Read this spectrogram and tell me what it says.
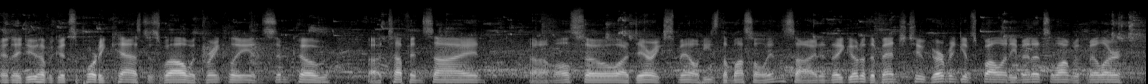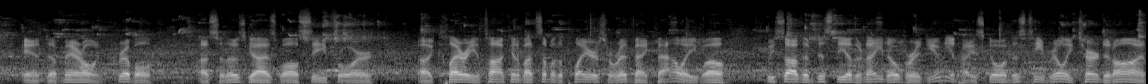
And they do have a good supporting cast as well with Brinkley and Simcoe, uh, tough inside. Um, also, uh, Derek Smale, he's the muscle inside, and they go to the bench too. Gervin gives quality minutes along with Miller and uh, Merrill and Cribble. Uh, so those guys we'll all see for uh, Clary. Talking about some of the players for Redbank Valley, well, we saw them just the other night over at Union High School, and this team really turned it on.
